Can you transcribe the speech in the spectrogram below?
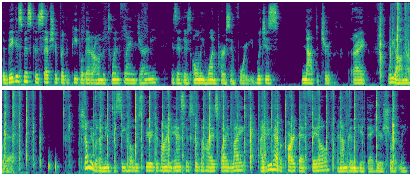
The biggest misconception for the people that are on the twin flame journey is that there's only one person for you, which is not the truth, right? We all know that. Show me what I need to see, Holy Spirit, Divine answers of the Highest White Light. I do have a card that fell, and I'm going to get that here shortly.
